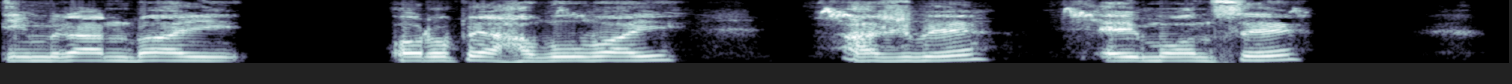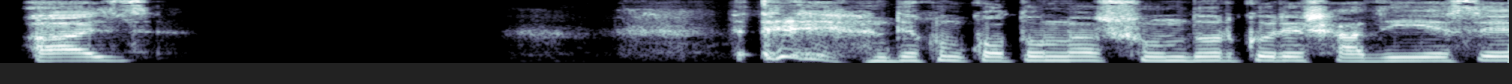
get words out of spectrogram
ইমরান ভাই, ওরফে হাবু ভাই আসবে এই মঞ্চে। আজ দেখুন কত না সুন্দর করে সাজিয়েছে।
